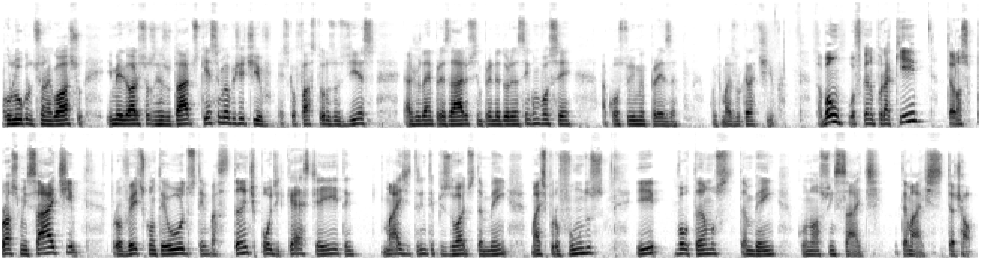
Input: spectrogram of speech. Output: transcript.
o lucro do seu negócio e melhore os seus resultados, que esse é o meu objetivo. É isso que eu faço todos os dias, é ajudar empresários, empreendedores assim como você a construir uma empresa muito mais lucrativa. Tá bom? Vou ficando por aqui. Até o nosso próximo insight. Aproveite os conteúdos, tem bastante podcast aí, tem mais de 30 episódios também mais profundos e voltamos também com o nosso insight. Até mais. Tchau, tchau.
